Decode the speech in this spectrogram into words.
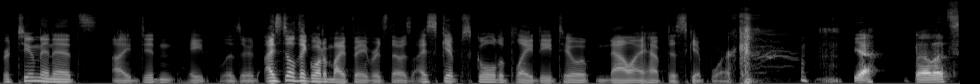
For two minutes, I didn't hate Blizzard. I still think one of my favorites though is I skipped school to play D2. Now I have to skip work. Yeah. No, that's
